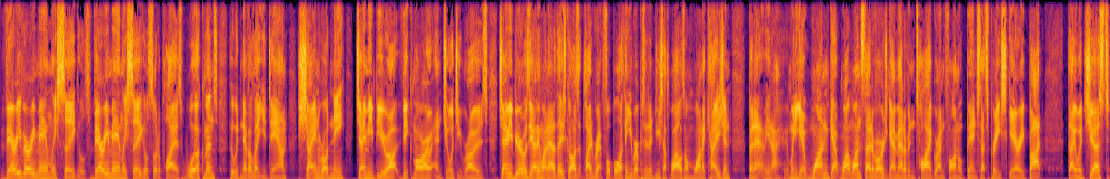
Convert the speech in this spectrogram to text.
Very, very manly Sea Eagles. Very manly Sea Eagles sort of players. Workmans who would never let you down. Shane Rodney, Jamie Buhrer, Vic Mauro, and Georgie Rose. Jamie Buhrer was the only one out of these guys that played rep football. I think he represented New South Wales on one occasion. But uh, you know, when you get one one one state of origin game out of an entire grand final bench, that's pretty scary. But they were just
